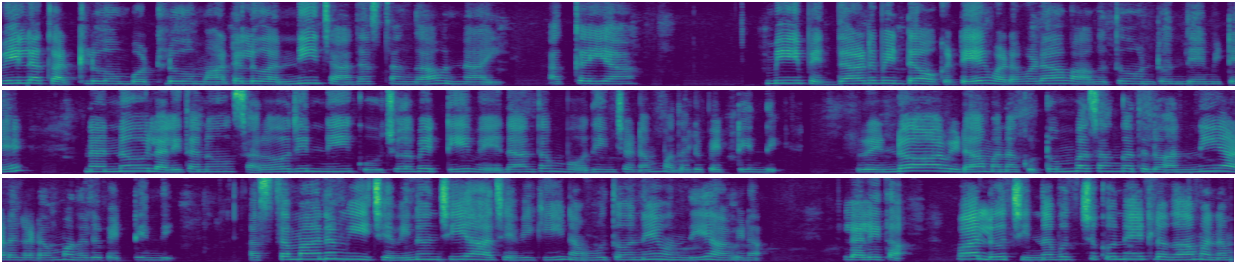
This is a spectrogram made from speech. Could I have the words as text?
వీళ్ళ కట్లు బొట్లు మాటలు అన్నీ చాదస్తంగా ఉన్నాయి. అక్కయ్య మీ పెద్దాడు బిడ్డ ఒకటే వడవడా వాగుతూ ఉంటుందేమిటే? నన్ను లలితను సరోజిన్ని కూర్చోబెట్టి వేదాంతం బోధించడం మొదలుపెట్టింది. రెండో ఆవిడ మన కుటుంబ సంగతులు అన్నీ అడగడం మొదలుపెట్టింది. అస్తమానం ఈ చెవి నుంచి ఆ చెవికి నవ్వుతూనే ఉంది ఆవిడ. లలిత వాళ్ళు చిన్నబుచ్చుకునేట్లుగా మనం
